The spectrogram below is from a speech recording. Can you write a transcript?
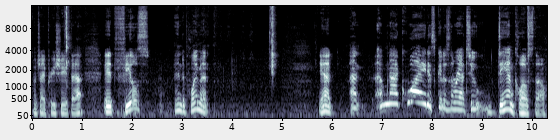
which I appreciate that. It feels in deployment. Yeah, I, I'm not quite as good as the Rat 2. Damn close, though.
